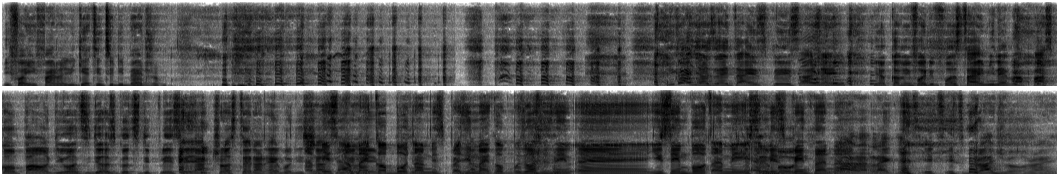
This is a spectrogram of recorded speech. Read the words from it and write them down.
before you finally get into the bedroom. you can't just enter a space and then you're coming for the first time. You never pass compound. You want to just go to the place where you're trusted and everybody's shouting miss I'm. Michael Bolt. I'm mis- is it Michael Bolt? What's his name? Uh, Usain Bolt. I mean, Usain I'm Bolt. misprinter now. Yeah, like it's, it's it's gradual, right?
